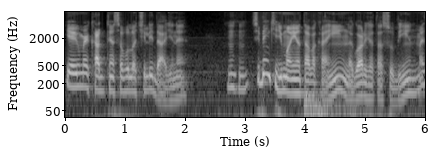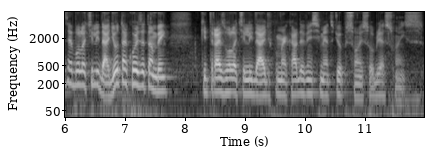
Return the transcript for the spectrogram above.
e aí o mercado tem essa volatilidade, né? Uhum. Se bem que de manhã estava caindo, agora já está subindo, mas é volatilidade. Outra coisa também que traz volatilidade para o mercado é vencimento de opções sobre ações.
